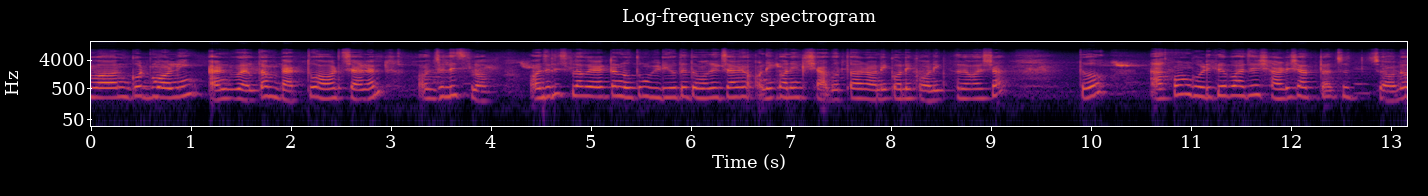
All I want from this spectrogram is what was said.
Everyone good morning and welcome back to our channel Anjali's blog Anjali's ব্লগের একটা নতুন ভিডিওতে তোমাদের জানাই অনেক অনেক স্বাগত আর অনেক অনেক অনেক ভালোবাসা। তো এখন ঘড়িতে বাজে সাড়ে সাতটা চলো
